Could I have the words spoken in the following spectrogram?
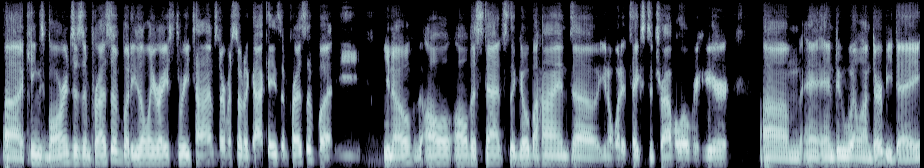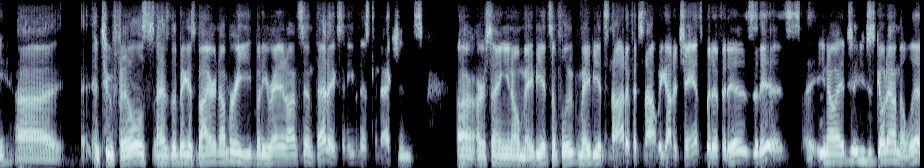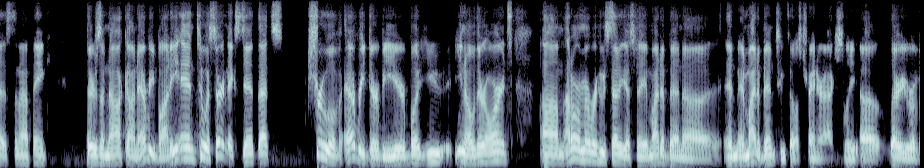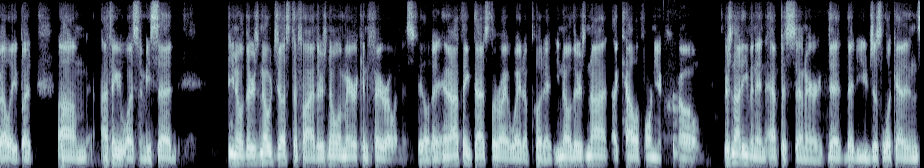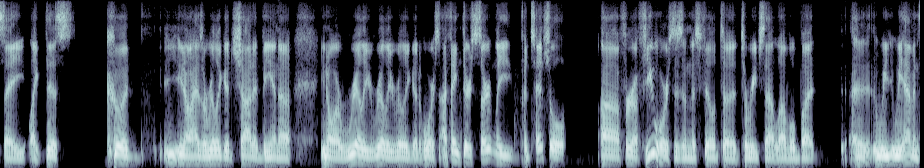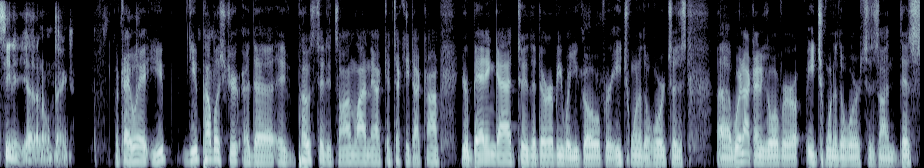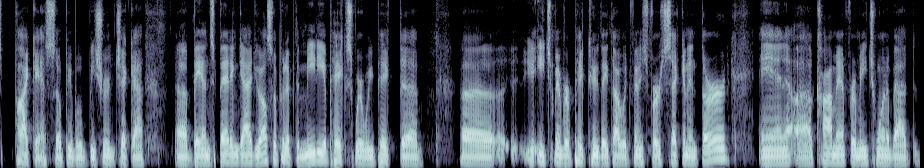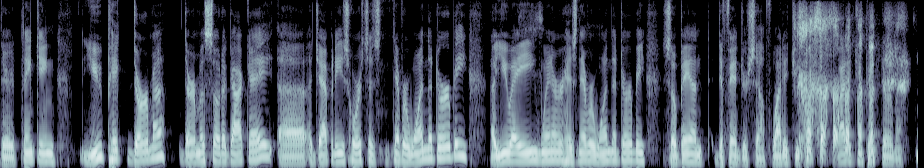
Uh, Kingsbarns is impressive, but he's only raced three times. Derma Sotogake is impressive, but he you know all all the stats that go behind uh, you know what it takes to travel over here um, and, and, do well on Derby Day. Uh, Two Phils has the biggest Beyer number, he, but he ran it on synthetics, and even his connections are, are, saying, you know, maybe it's a fluke, maybe it's not. If it's not, we got a chance, but if it is, it is. You know, it, you just go down the list, and I think there's a knock on everybody, and to a certain extent, that's true of every Derby year. But you, you know, there aren't um, I don't remember who said it yesterday. It might have been uh, it, it might have been Two trainer actually, uh, Larry Rivelli, but um, I think it was him. He said, you know, there's no justify, there's no American Pharoah in this field, and I think that's the right way to put it. You know, there's not a California Chrome, there's not even an epicenter that that you just look at it and say like this could you know has a really good shot at being a you know a really really really good horse. I think there's certainly potential uh, for a few horses in this field to to reach that level, but uh, we we haven't seen it yet. I don't think. Okay, well, you you published your uh, the posted it's online now Kentucky.com your betting guide to the Derby where you go over each one of the horses. Uh, we're not going to go over each one of the horses on this podcast, so people be sure and check out uh, Ben's betting guide. You also put up the media picks where we picked uh, uh, each member picked who they thought would finish first, second, and third, and a comment from each one about their thinking. You picked Derma. Derma Sotogake, uh, a Japanese horse has never won the Derby. A UAE winner has never won the Derby. So, Ben, defend yourself. Why did you? Pick, why did you pick Derma?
